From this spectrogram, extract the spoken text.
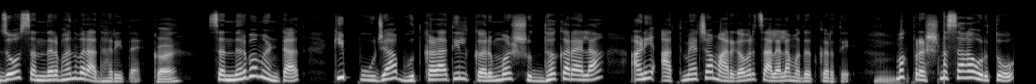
जो संदर्भांवर आधारित आहे. काय? संदर्भ म्हणतात की पूजा भूतकाळातील कर्म शुद्ध करायला आणि आत्म्याच्या मार्गावर चालायला मदत करते. मग प्रश्न असा उरतो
